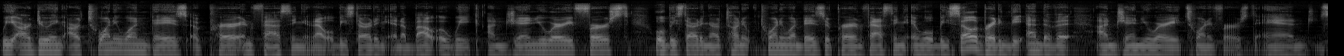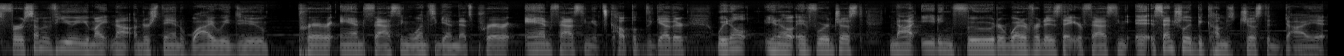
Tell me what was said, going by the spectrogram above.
we are doing our 21 days of prayer and fasting, and that will be starting in about a week. On January 1st, we'll be starting our 20, 21 days of prayer and fasting, and we'll be celebrating the end of it on January 21st. And for some of you, you might not understand why we do prayer and fasting. Once again, that's prayer and fasting. It's coupled together. We don't, you know, if we're just not eating food or whatever it is that you're fasting, it essentially becomes just a diet.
